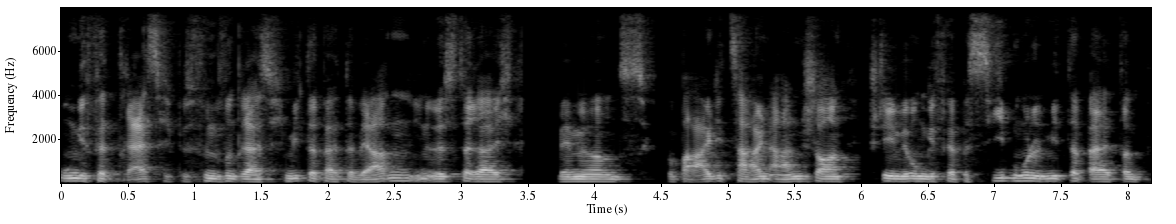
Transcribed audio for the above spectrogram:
ungefähr 30 bis 35 Mitarbeiter werden in Österreich. Wenn wir uns global die Zahlen anschauen, stehen wir ungefähr bei 700 Mitarbeitern,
